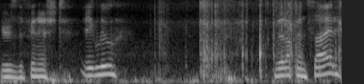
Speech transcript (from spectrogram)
Here's the finished igloo. Lit up inside.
